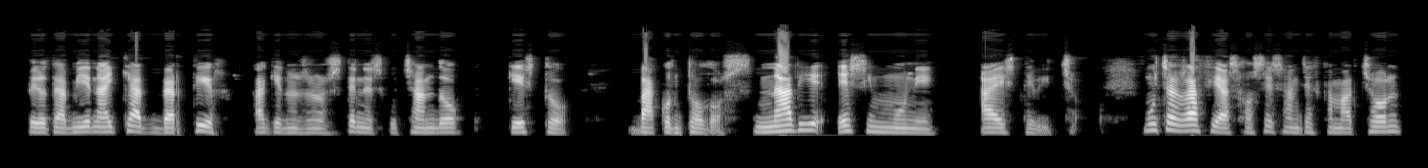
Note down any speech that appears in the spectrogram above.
pero también hay que advertir a quienes nos estén escuchando que esto va con todos. Nadie es inmune a este bicho. Muchas gracias, José Sánchez Camachón,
